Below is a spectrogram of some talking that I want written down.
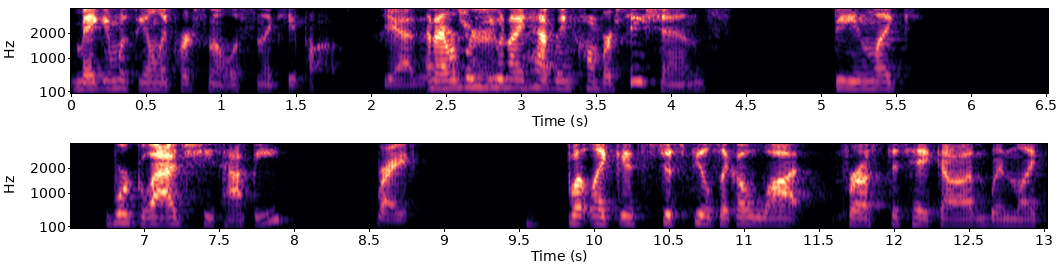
Megan was the only person that listened to K pop. Yeah, and I remember you and I having conversations, being like, "We're glad she's happy." Right but like it just feels like a lot for us to take on when like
